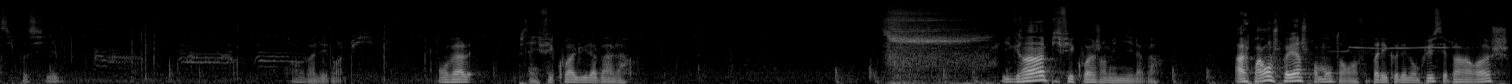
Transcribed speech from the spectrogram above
si possible. On va aller loin de lui. On va aller... Putain, il fait quoi lui là-bas là, Il grimpe, il fait quoi Jean-Mimi là-bas Ah par contre je préviens, je prends mon temps, hein. faut pas déconner non plus, c'est pas un rush.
